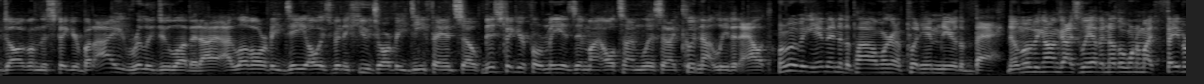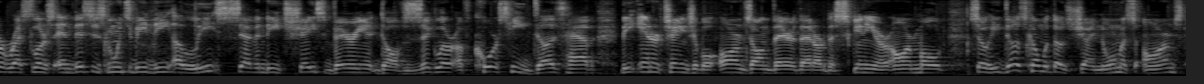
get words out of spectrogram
dog on this figure, but I really do love it. I, I love RVD, always been a huge RVD fan, so this figure for me is in my all-time list, and I could not leave it out. We're moving him into the pile, and we're going to put him near the back. Now, moving on, guys, we have another one of my favorite wrestlers, and this is going to be the Elite 70 Chase variant Dolph Ziggler. Of course, he does have the interchangeable arms on there that are the skinnier arm mold, so he does come with those ginormous arms,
